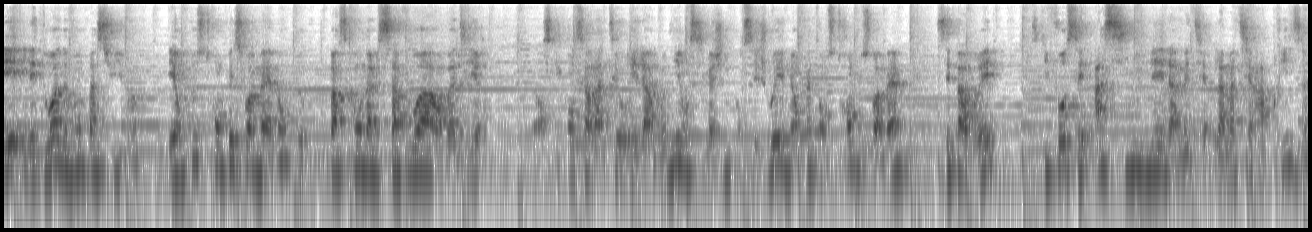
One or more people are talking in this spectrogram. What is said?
et les doigts ne vont pas suivre. Et on peut se tromper soi-même, parce qu'on a le savoir, on va dire, en ce qui concerne la théorie et l'harmonie, on s'imagine qu'on sait jouer, mais en fait on se trompe soi-même, c'est pas vrai. Ce qu'il faut, c'est assimiler la matière, apprise, euh,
